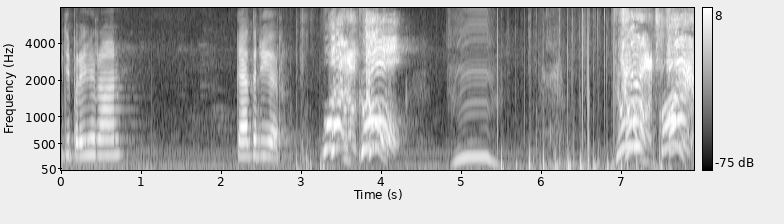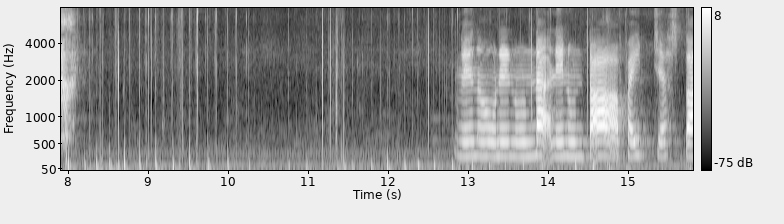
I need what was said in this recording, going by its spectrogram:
Keep the pressure on gather year What a goal! You're on fire! నేను నేను ఉండా నేను ఉంటా ఫైట్ చేస్తా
